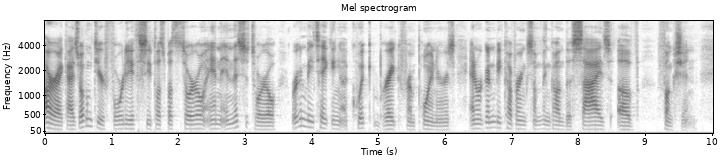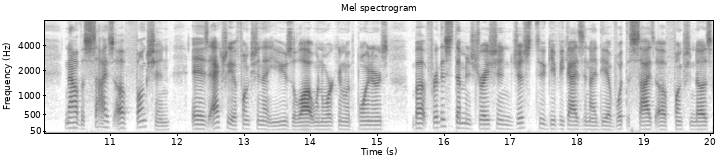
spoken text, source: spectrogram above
Alright guys, welcome to your 40th C++ tutorial and in this tutorial we're going to be taking a quick break from pointers and we're going to be covering something called the size of function. Now the size of function is actually a function that you use a lot when working with pointers but for this demonstration just to give you guys an idea of what the size of function does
